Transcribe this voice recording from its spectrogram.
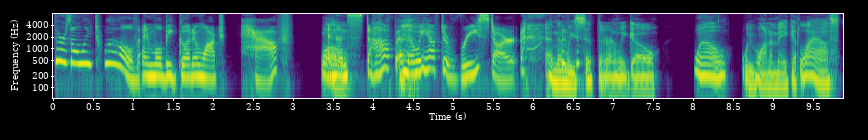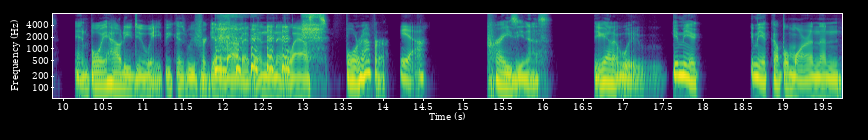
there's only 12. And we'll be good and watch half and then stop. And then we have to restart. and then we sit there and we go, well, we want to make it last. And boy, howdy do we, because we forget about it and then it lasts forever. Yeah. Craziness. You gotta w- give me a give me a couple more and then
